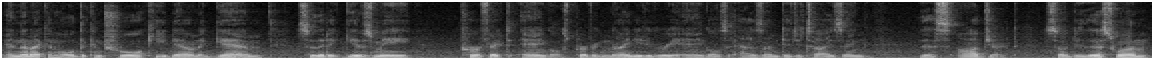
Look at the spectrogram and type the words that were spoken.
And then I can hold the control key down again so that it gives me perfect angles, perfect 90 degree angles as I'm digitizing this object. So do this one,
